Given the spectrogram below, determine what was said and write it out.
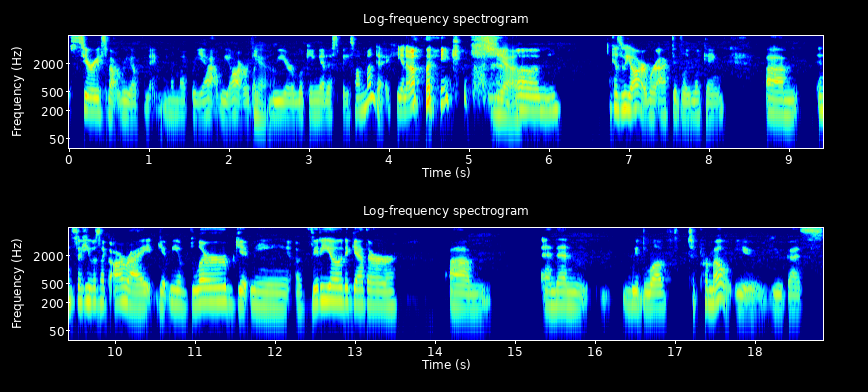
serious about reopening. And I'm like, well, yeah, we are. Like, yeah. we are looking at a space on Monday, you know? like, yeah. Um, because we are, we're actively looking. Um, and so he was like, all right, get me a blurb, get me a video together. Um, and then we'd love to promote you. You guys,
